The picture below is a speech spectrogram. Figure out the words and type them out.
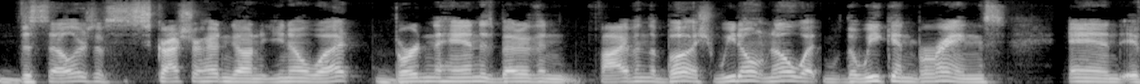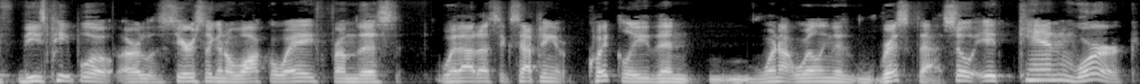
the sellers have scratched their head and gone, you know what? Bird in the hand is better than five in the bush. We don't know what the weekend brings. And if these people are seriously going to walk away from this without us accepting it quickly, then we're not willing to risk that. So it can work.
